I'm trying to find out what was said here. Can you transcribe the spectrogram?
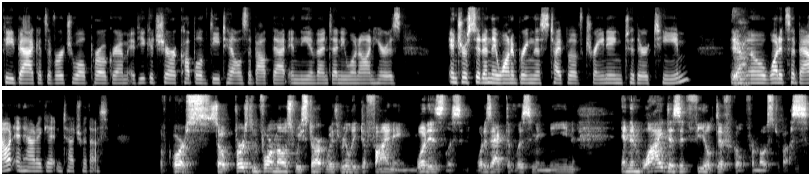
feedback. It's a virtual program. If you could share a couple of details about that in the event anyone on here is interested and they want to bring this type of training to their team, they yeah. know what it's about and how to get in touch with us. Of course. So, first and foremost, we start with really defining what is listening. What does active listening mean? And then why does it feel difficult for most of us?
